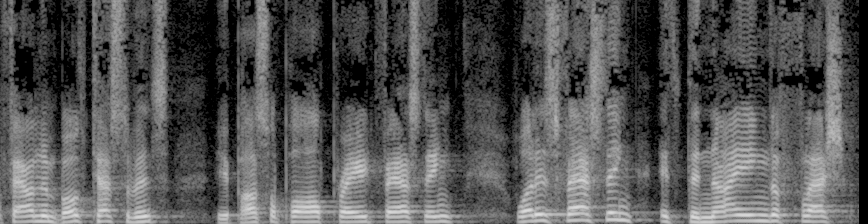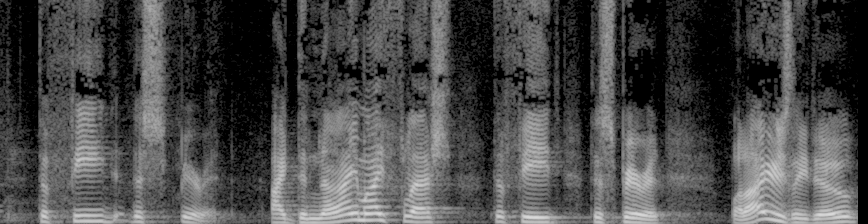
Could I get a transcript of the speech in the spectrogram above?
found in both Testaments. The Apostle Paul prayed fasting. What is fasting? It's denying the flesh to feed the spirit. I deny my flesh to feed the spirit. What I usually do,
